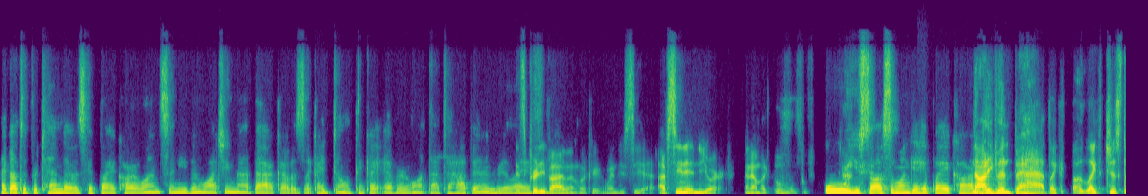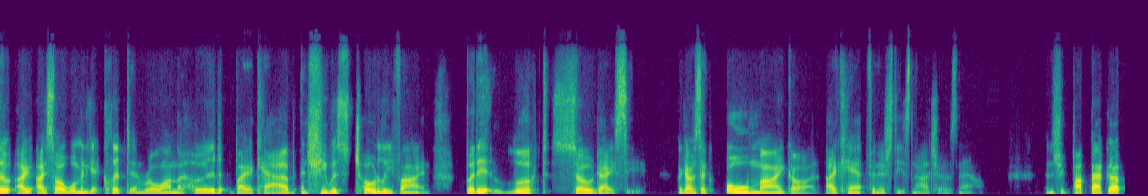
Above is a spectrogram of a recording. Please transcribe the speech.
I got to pretend I was hit by a car once, and even watching that back, I was like, I don't think I ever want that to happen in real life. It's pretty violent looking when you see it. I've seen it in New York, and I'm like, Oh, you saw someone get hit by a car? not even bad. Like, uh, like just a. I I saw a woman get clipped and roll on the hood by a cab, and she was totally fine, but it looked so dicey. Like I was like, oh my god, I can't finish these nachos now, and she popped back up.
